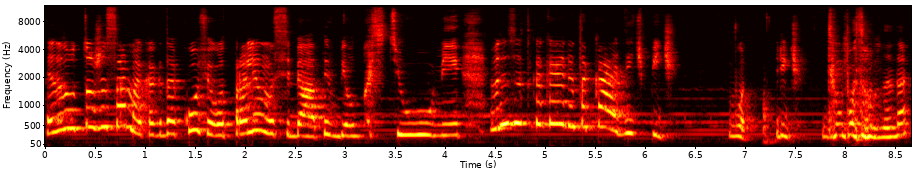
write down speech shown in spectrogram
Это вот то же самое, когда кофе вот пролил на себя, а ты в белом костюме. Вот это какая-то такая дичь-пич. Вот, рич и тому подобное, да?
